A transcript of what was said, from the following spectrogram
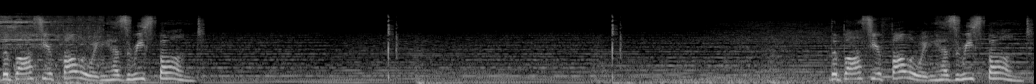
The boss you're following has respawned. The boss you're following has respawned.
